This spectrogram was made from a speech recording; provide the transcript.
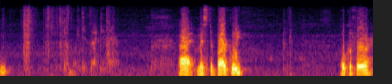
Come on, get back in there. All right, Mr. Barkley, Okafor,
